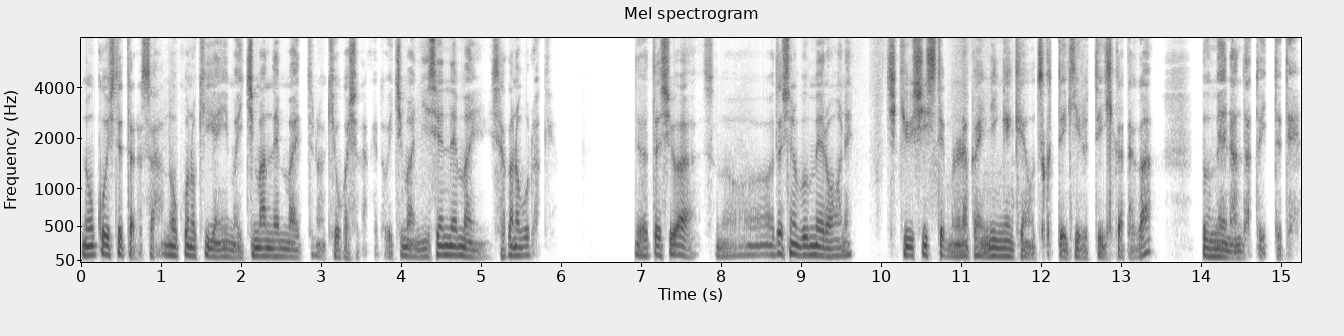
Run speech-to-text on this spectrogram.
農耕してたらさ、農耕の起源今1万年前っていうのは教科書だけど、1万2000年前に遡るわけよ。で、私は、その、私の文明論はね、地球システムの中に人間権を作って生きるって生き方が文明なんだと言ってて、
